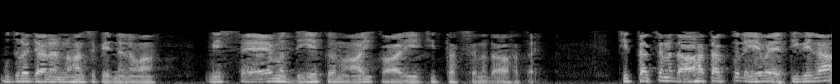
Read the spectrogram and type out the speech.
බුදුරජාණන් වහන්සේ පෙන්නනවා මේ සෑම දෙයකම ආයු කාලයේ චිත්තක්ෂණ 17යි. චිත්තක්ෂණ 17ක් තුළ ඒව ඇති වෙලා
